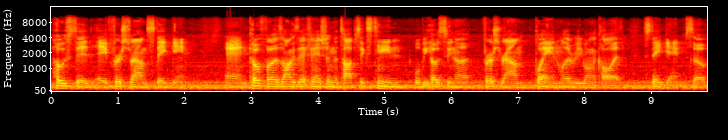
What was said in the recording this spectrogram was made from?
hosted a first round state game. And Kofa, as long as they finish in the top 16, will be hosting a first round play in, whatever you want to call it, state game. So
